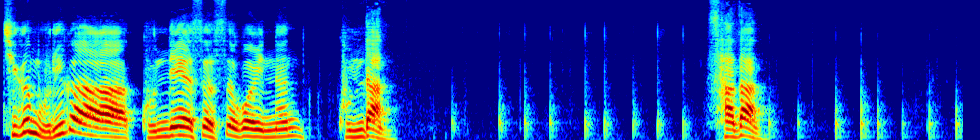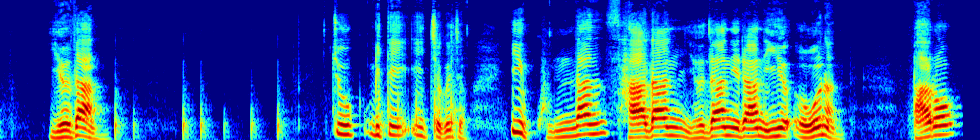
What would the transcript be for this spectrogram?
지금 우리가 군대에서 쓰고 있는 군단, 사단, 여단, 쭉 밑에 있죠. 그죠? 이 군단, 사단, 여단이란 이 어원은 바로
